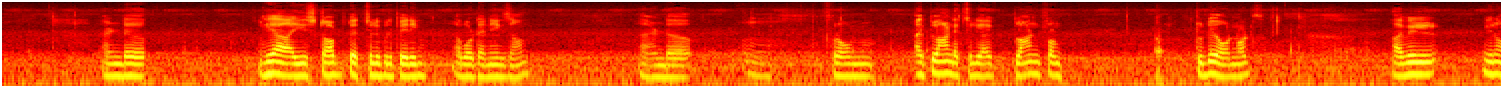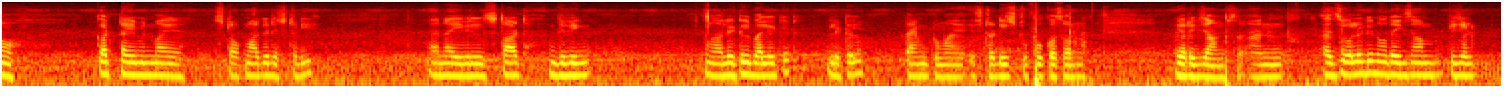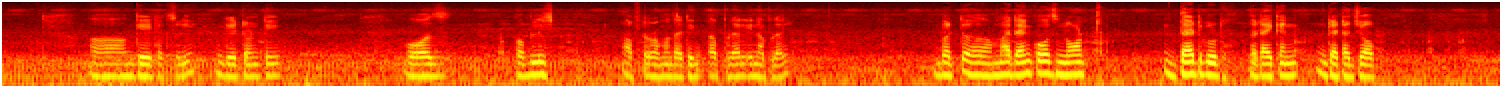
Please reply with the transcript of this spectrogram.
and uh, yeah, I stopped actually preparing about any exam, and uh, mm, from I planned actually I planned from today onwards. I will, you know, cut time in my stock market study, and I will start giving uh, little by little, little time to my studies to focus on your exams. And as you already know the exam result uh, gate actually gate 20 was published after Ramadan I think April in April. But uh, my rank was not that good that I can get a job.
